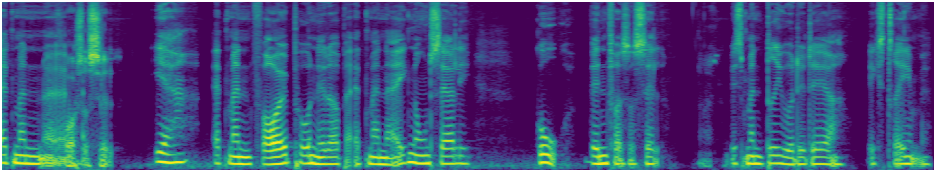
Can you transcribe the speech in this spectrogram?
At man, øh, for sig selv. ja, at man får øje på netop, at man er ikke nogen særlig god ven for sig selv. Nej. Hvis man driver det der ekstreme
